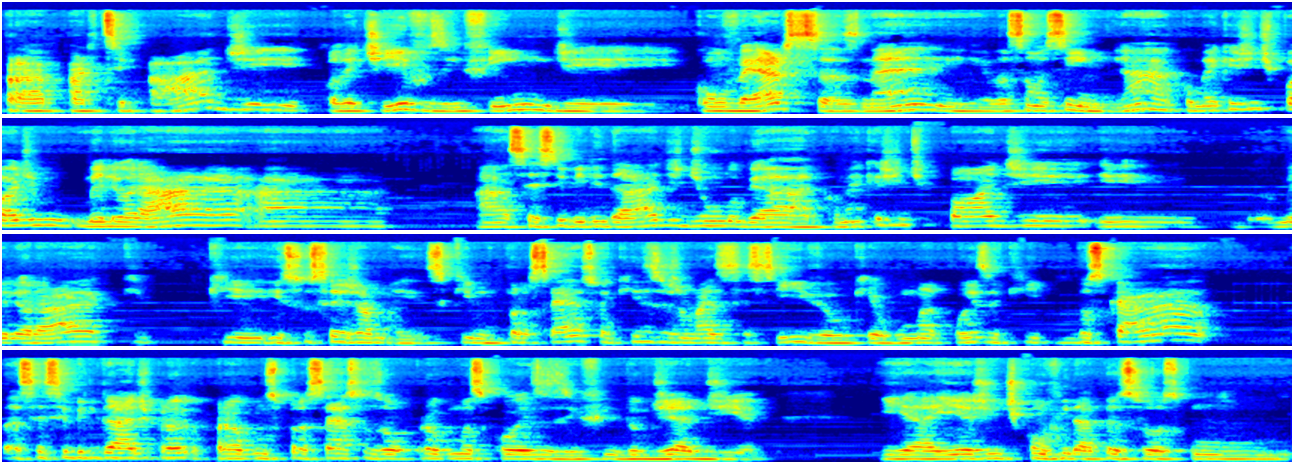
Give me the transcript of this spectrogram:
para participar de coletivos, enfim, de conversas, né, em relação assim, ah, como é que a gente pode melhorar a, a acessibilidade de um lugar, como é que a gente pode melhorar que, que isso seja, que um processo aqui seja mais acessível, que alguma coisa que buscar acessibilidade para alguns processos ou para algumas coisas, enfim, do dia a dia. E aí a gente convidar pessoas com,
